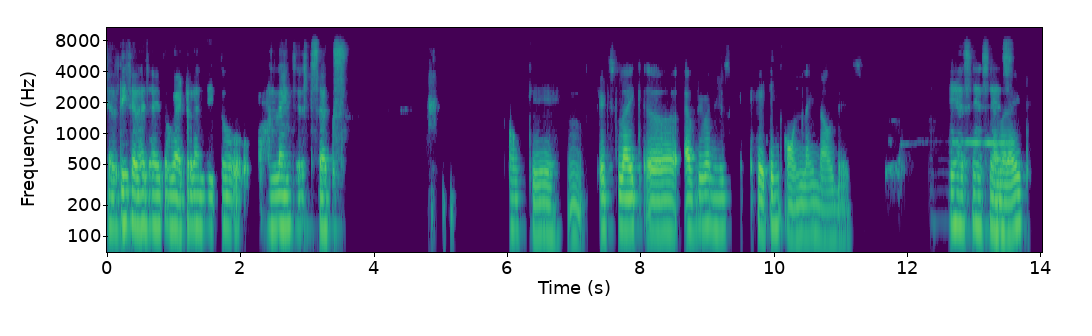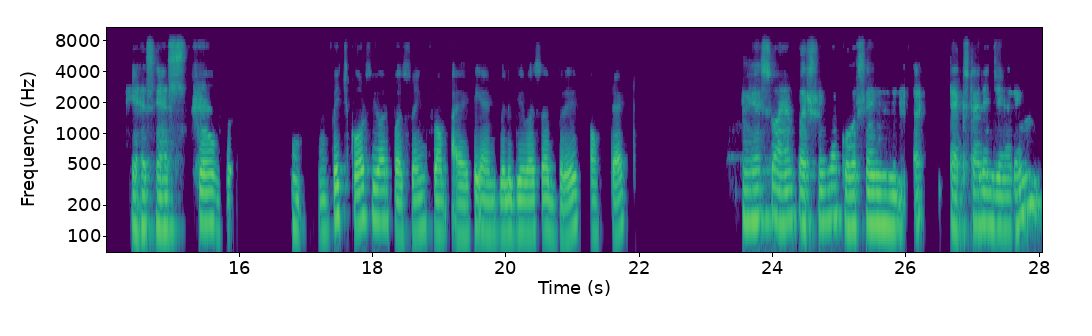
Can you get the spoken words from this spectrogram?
jaldi chala jaye to better and to online just sucks. Okay. Hmm it's like uh, everyone is hating online nowadays. yes yes Am I yes right? yes yes So, which course you are pursuing from IIT and will you give us a brief of that? Yes, so I am pursuing a course in uh, textile engineering.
